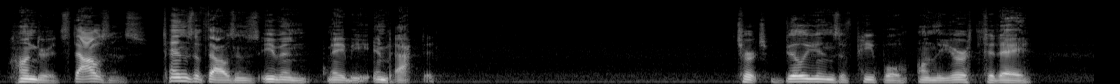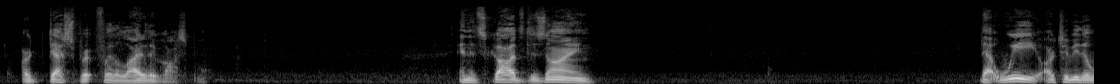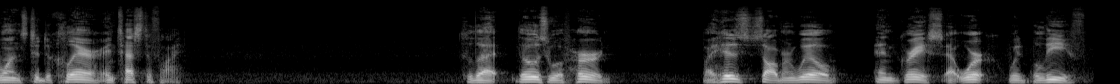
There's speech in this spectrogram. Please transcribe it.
Hundreds, thousands, tens of thousands, even maybe impacted. Church, billions of people on the earth today are desperate for the light of the gospel. And it's God's design that we are to be the ones to declare and testify so that those who have heard by his sovereign will and grace at work would believe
